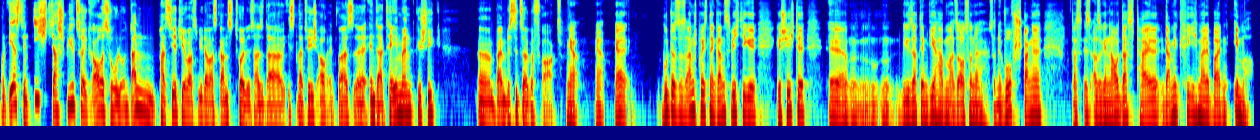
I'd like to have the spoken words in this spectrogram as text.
Und erst wenn ich das Spielzeug raushole und dann passiert hier was wieder was ganz Tolles. Also da ist natürlich auch etwas äh, Entertainment-Geschick äh, beim Besitzer gefragt. Ja, ja, ja. Gut, dass du es ansprichst, eine ganz wichtige Geschichte. Äh, wie gesagt, denn wir haben also auch so eine, so eine Wurfstange. Das ist also genau das Teil, damit kriege ich meine beiden immer.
